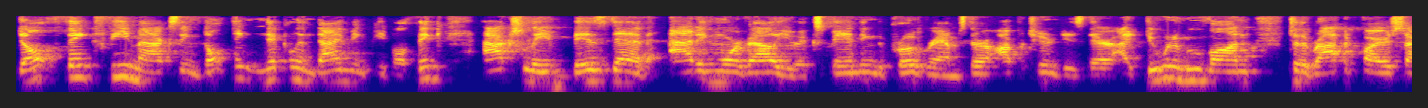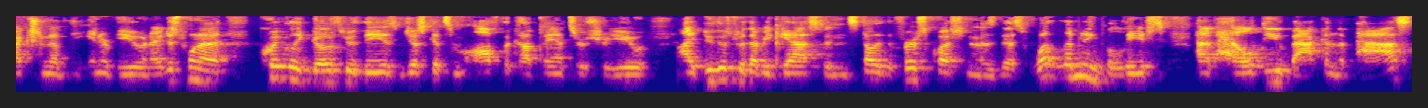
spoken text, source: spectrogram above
don't think fee maxing. Don't think nickel and diming people. Think actually biz dev, adding more value, expanding the programs. There are opportunities there. I do want to move on to the rapid fire section of the interview. And I just want to quickly go through these and just get some off the cuff answers for you. I do this with every guest. And Steli, the first question is this What limiting beliefs have held you back in the past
